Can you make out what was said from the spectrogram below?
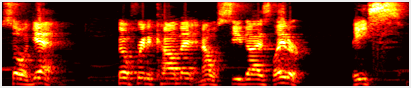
So again, feel free to comment, and I will see you guys later. Peace.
